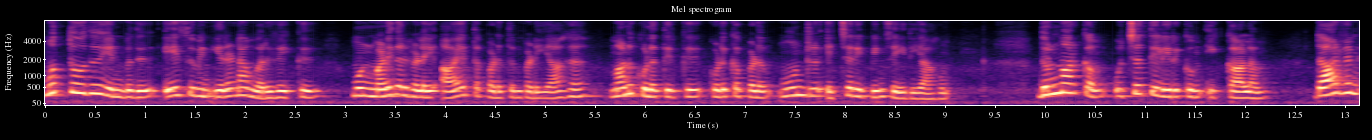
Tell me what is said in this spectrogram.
முத்தூது என்பது இயேசுவின் இரண்டாம் வருகைக்கு முன் மனிதர்களை ஆயத்தப்படுத்தும்படியாக மனு குலத்திற்கு கொடுக்கப்படும் மூன்று எச்சரிப்பின் செய்தியாகும். துன்மார்க்கம் உச்சத்தில் இருக்கும் இக்காலம் டார்வின்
